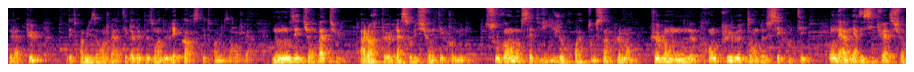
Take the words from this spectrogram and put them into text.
de la pulpe des 3000 oranges vertes et j'avais besoin de l'écorce des 3000 oranges vertes. Nous nous étions battus alors que la solution était commune. Souvent dans cette vie, je crois tout simplement que l'on ne prend plus le temps de s'écouter. On est amené à des situations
